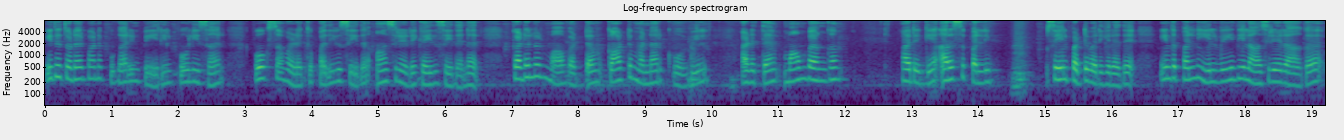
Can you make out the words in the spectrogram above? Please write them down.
இது தொடர்பான புகாரின் பேரில் போலீசார் போக்சோ வழக்கு பதிவு செய்து ஆசிரியரை கைது செய்தனர். கடலூர் மாவட்டம் காட்டுமன்னார் கோவில் அடுத்த மாம்பங்கம் அருகே அரசு பள்ளி செயல்பட்டு வருகிறது. இந்த பள்ளியில் வேதியியல் ஆசிரியராக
